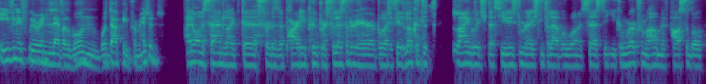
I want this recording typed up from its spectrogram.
Even if we were in level one would that be permitted? I don't want to sound like the sort of the party pooper solicitor here but if you look at the language that's used in relation to level one it says that you can work from home if possible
